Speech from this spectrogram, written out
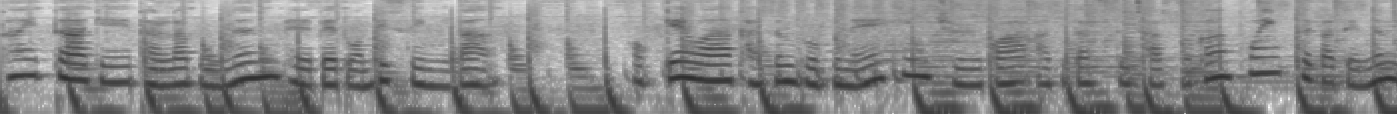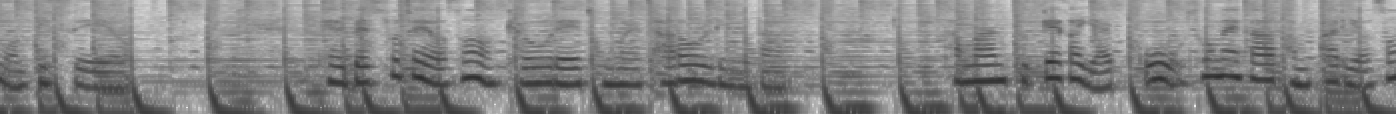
타이트하게 달라붙는 벨벳 원피스입니다. 어깨와 가슴 부분에 흰 줄과 아디다스 자수가 포인트가 되는 원피스예요. 벨벳 소재여서 겨울에 정말 잘 어울립니다. 다만 두께가 얇고 소매가 반팔이어서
